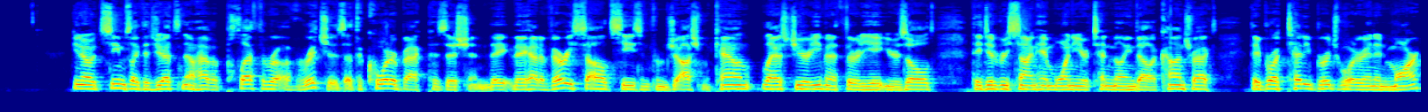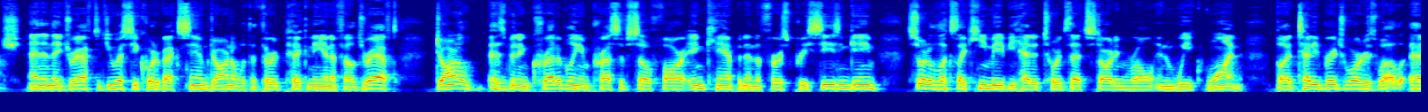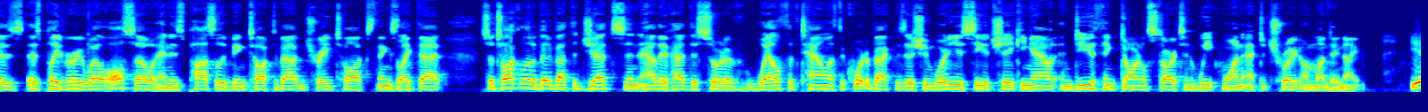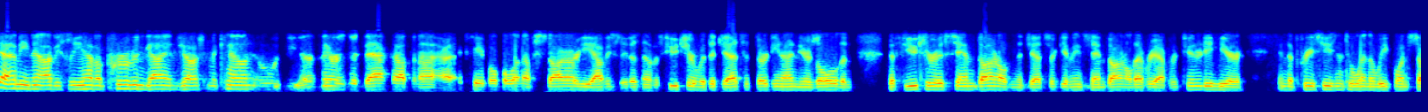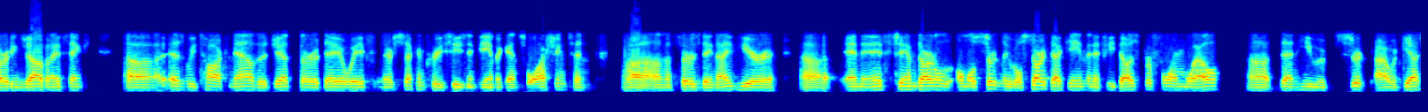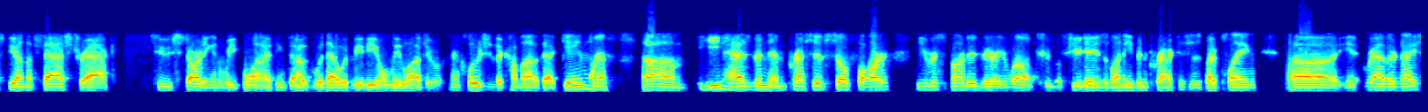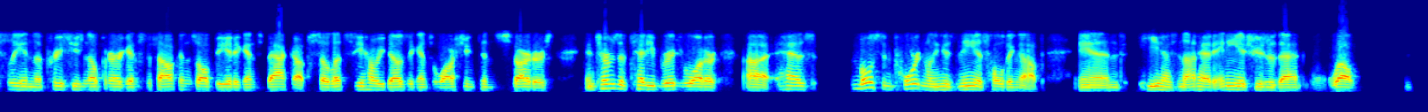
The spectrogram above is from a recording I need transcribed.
You know, it seems like the Jets now have a plethora of riches at the quarterback position. They they had a very solid season from Josh McCown last year, even at 38 years old. They did re-sign him one year, $10 million contract. They brought Teddy Bridgewater in in March, and then they drafted USC quarterback Sam Darnold with the third pick in the NFL draft. Darnold has been incredibly impressive so far in camp and in the first preseason game. Sort of looks like he may be headed towards that starting role in week one. But Teddy Bridgewater as well has, has played very well also and is possibly being talked about in trade talks, things like that. So talk a little bit about the Jets and how they've had this sort of wealth of talent at the quarterback position. Where do you see it shaking out? And do you think Darnold starts in week one at Detroit on Monday night? Yeah, I mean, obviously you have a proven guy in Josh McCown who would be a very good backup and a, capable enough starter. He obviously doesn't have a future with the Jets at 39 years old, and the future is Sam Darnold, and the Jets are giving Sam Darnold every opportunity here in the preseason to win the Week One starting job. And I think uh, as we talk now, the Jets are a day away from their second preseason game against Washington uh, on the Thursday night here. Uh, and if Sam Darnold almost certainly will start that game, and if he does perform well, uh, then he would, I would guess, be on the fast track to starting in week one. I think that would that would be the only logical conclusion to come out of that game with. Um, he has been impressive so far. He responded very well to a few days of uneven practices by playing uh, rather nicely in the preseason opener against the Falcons, albeit against backups. So let's see how he does against Washington starters. In terms of Teddy Bridgewater, uh, has most importantly his knee is holding up, and he has not had any issues with that. Well,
